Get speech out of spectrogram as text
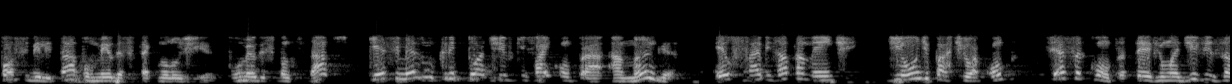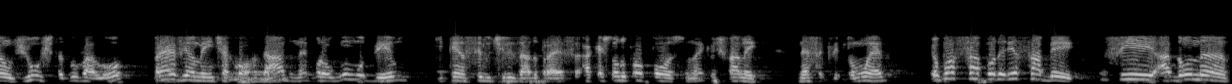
possibilitar, por meio dessa tecnologia, por meio desse banco de dados, que esse mesmo criptoativo que vai comprar a manga, eu saiba exatamente de onde partiu a compra, se essa compra teve uma divisão justa do valor, previamente acordado, né, por algum modelo que tenha sido utilizado para essa a questão do propósito, né, que eu te falei nessa criptomoeda, eu posso poderia saber se a dona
